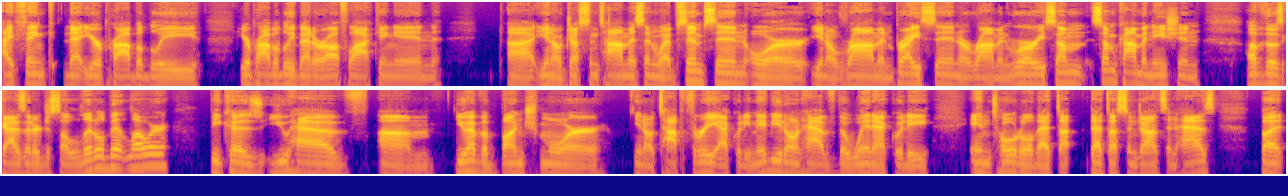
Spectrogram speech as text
I think that you're probably you're probably better off locking in uh, you know, Justin Thomas and Webb Simpson, or you know, Rahm and Bryson, or Rahm and Rory, some some combination of those guys that are just a little bit lower because you have um, you have a bunch more, you know, top three equity. Maybe you don't have the win equity in total that that Dustin Johnson has, but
